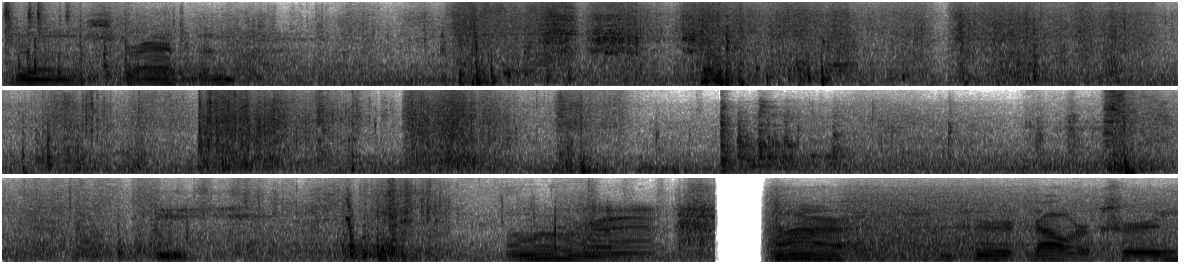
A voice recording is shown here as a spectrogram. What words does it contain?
doing the scrapping. Alright. Alright. Here at Dollar Tree.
